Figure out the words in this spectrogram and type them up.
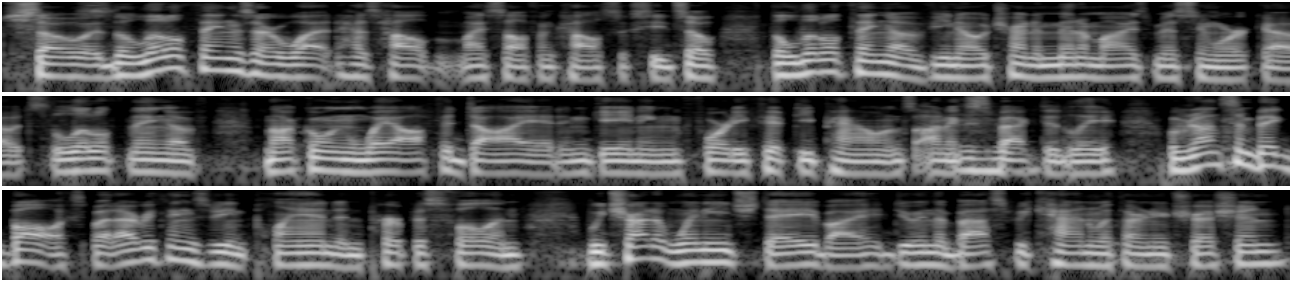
So the little things are what has helped myself and Kyle succeed. So the little thing of, you know, trying to minimize missing workouts, the little thing of not going way off a diet and gaining 40, 50 pounds unexpectedly. We've done some big bulks, but everything's being planned and purposeful. And we try to win each day by doing the best we can with our nutrition,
